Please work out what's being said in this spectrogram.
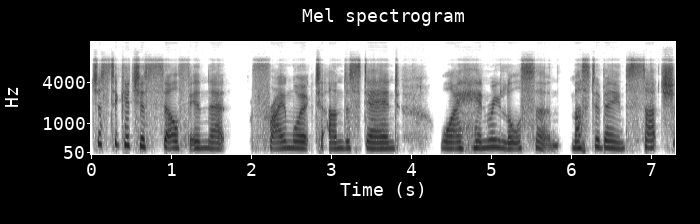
just to get yourself in that framework to understand why Henry Lawson must have been such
